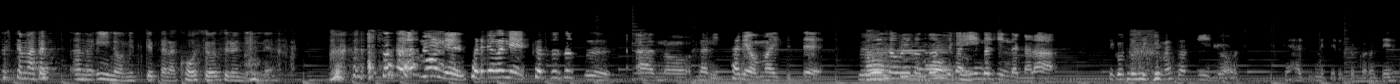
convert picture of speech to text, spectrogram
そしてまた、あの、いいのを見つけたら交渉するんですね。もうね、それはね、ちょっとずつ、あの、何、種をまいてて、上の上の上司がインド人だから、仕事できますアピールをし始めてるところです。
